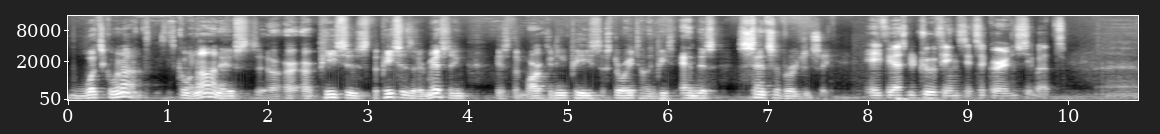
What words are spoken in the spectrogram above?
What's going on? What's going on is our, are pieces. The pieces that are missing is the marketing piece, the storytelling piece, and this sense of urgency. If you ask me two things, it's a currency, but uh,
